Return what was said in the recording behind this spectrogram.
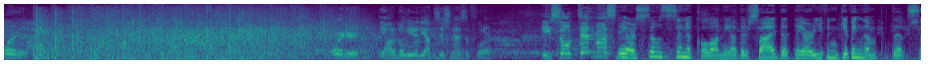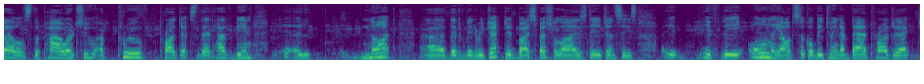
Order. Order. The Honourable Leader of the Opposition has the floor. Ils sont tellement They are so cynical on the other side that they are even giving them themselves the power to approve projects that have been uh, not uh, that have been rejected by specialized agencies. If the only obstacle between a bad project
